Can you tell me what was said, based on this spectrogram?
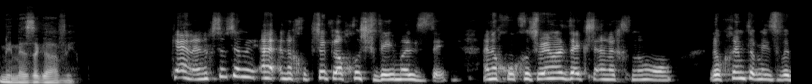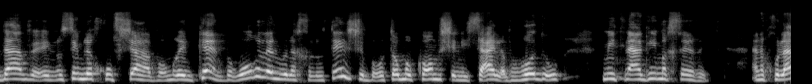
ממזג האוויר. כן, אני חושבת שאנחנו פשוט לא חושבים על זה. אנחנו חושבים על זה כשאנחנו לוקחים את המזוודה ונוסעים לחופשה ואומרים, כן, ברור לנו לחלוטין שבאותו מקום שניסה אליו הודו, מתנהגים אחרת. אנחנו לאו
